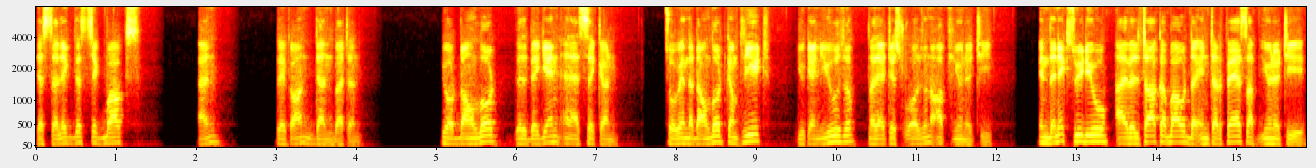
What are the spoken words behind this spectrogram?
Just select this checkbox and click on done button. Your download will begin in a second. So when the download complete, you can use the latest version of Unity. In the next video, I will talk about the interface of Unity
